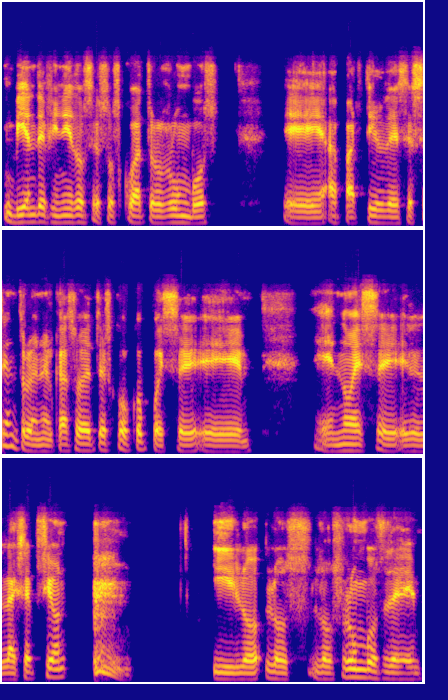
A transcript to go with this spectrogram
bien definidos esos cuatro rumbos eh, a partir de ese centro. En el caso de Texcoco, pues no es la excepción y los, los rumbos de,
